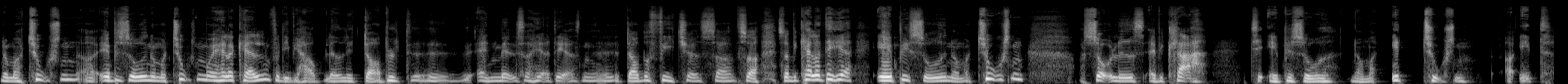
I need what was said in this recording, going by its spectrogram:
nummer 1000, og episode nummer 1000 må jeg hellere kalde den, fordi vi har jo lavet lidt dobbelt øh, anmeldelser her og der, sådan øh, double features, så, så, så vi kalder det her episode nummer 1000, og således er vi klar til episode nummer 1001.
